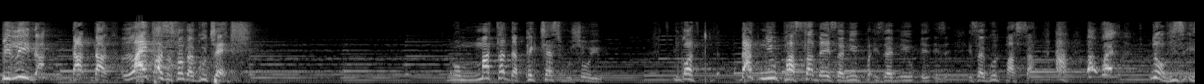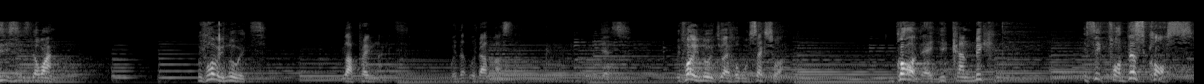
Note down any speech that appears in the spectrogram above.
believe that, that, that Lighthouse is not a good church. No matter the pictures we show you. But that new pastor there is a new is a new is, is a good pastor. Ah, but well, no, he's, he's, he's the one. Before we know it, you are pregnant with that, with that pastor. Yes. Before you know it, you are homosexual. God, eh, He can make you. You see, for this cause,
